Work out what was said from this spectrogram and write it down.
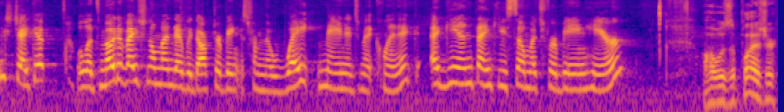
Thanks, Jacob. Well, it's Motivational Monday with Dr. Binks from the Weight Management Clinic. Again, thank you so much for being here. Always a pleasure.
